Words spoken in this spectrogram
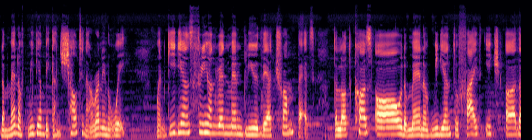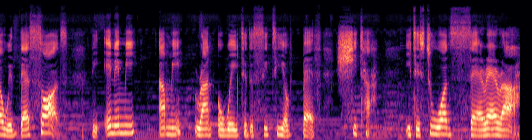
the men of Midian began shouting and running away. When Gideon's 300 men blew their trumpets, the Lord caused all the men of Midian to fight each other with their swords. The enemy army ran away to the city of Beth Shittah. It is towards Zererah.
